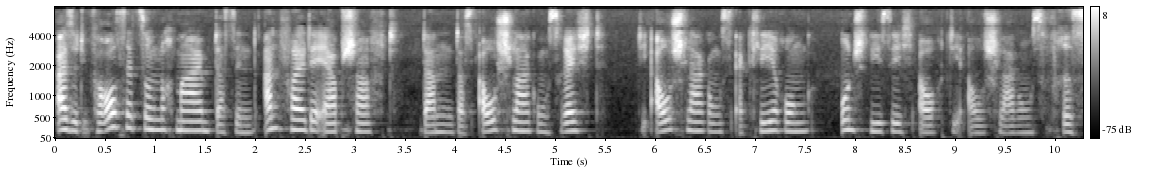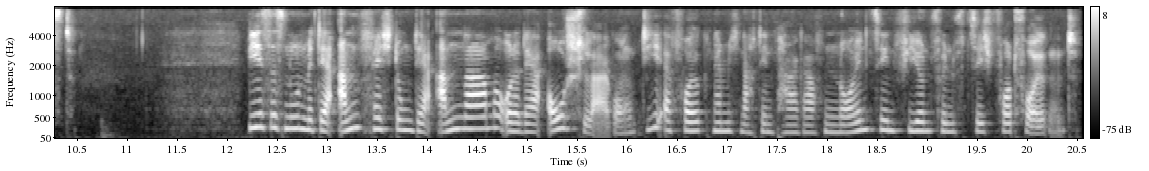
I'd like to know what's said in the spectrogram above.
Also die Voraussetzungen nochmal, das sind Anfall der Erbschaft, dann das Ausschlagungsrecht, die Ausschlagungserklärung und schließlich auch die Ausschlagungsfrist. Wie ist es nun mit der Anfechtung der Annahme oder der Ausschlagung? Die erfolgt nämlich nach den Paragraphen 1954 fortfolgend.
